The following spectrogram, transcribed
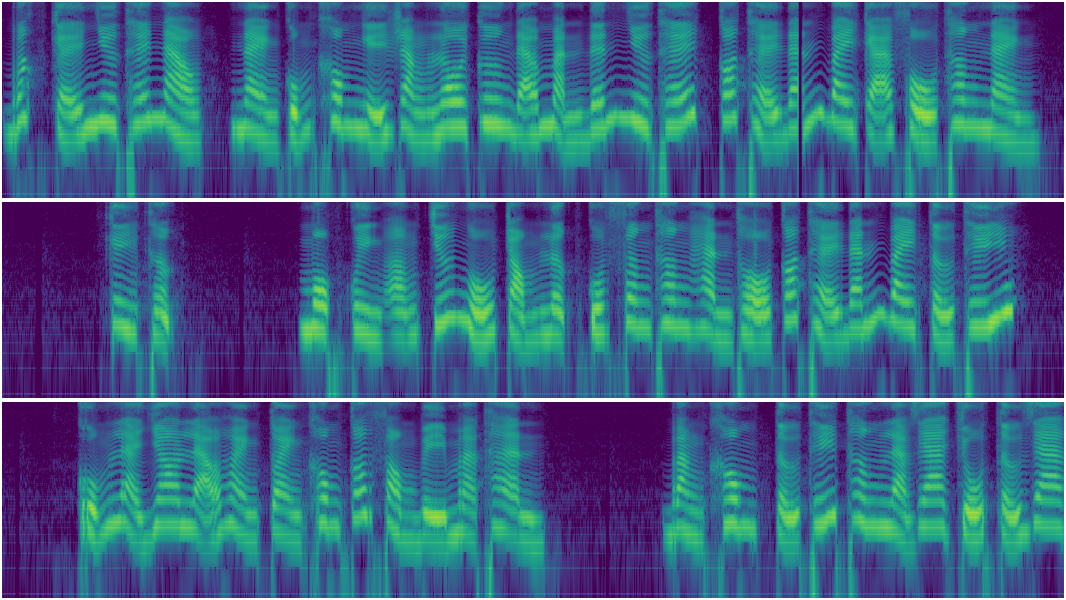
Bất kể như thế nào, nàng cũng không nghĩ rằng lôi cương đã mạnh đến như thế, có thể đánh bay cả phụ thân nàng. Kỳ thực, một quyền ẩn chứa ngũ trọng lực của phân thân hành thổ có thể đánh bay tử thí. Cũng là do lão hoàn toàn không có phòng bị mà thành. Bằng không tử thí thân là gia chủ tử gia,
